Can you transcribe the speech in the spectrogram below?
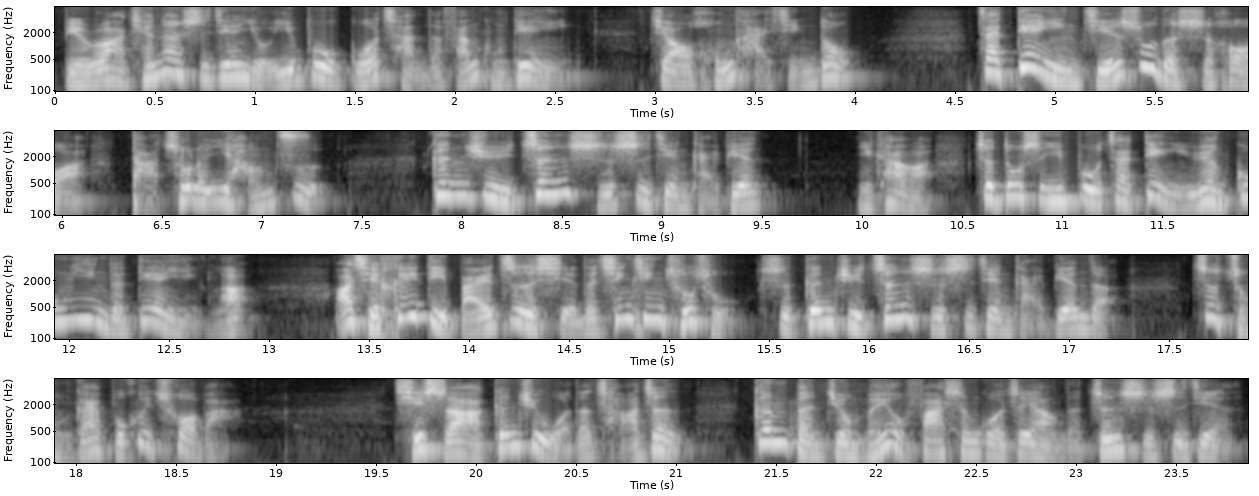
比如啊，前段时间有一部国产的反恐电影叫《红海行动》，在电影结束的时候啊，打出了一行字：“根据真实事件改编。”你看啊，这都是一部在电影院公映的电影了，而且黑底白字写的清清楚楚，是根据真实事件改编的，这总该不会错吧？其实啊，根据我的查证，根本就没有发生过这样的真实事件，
